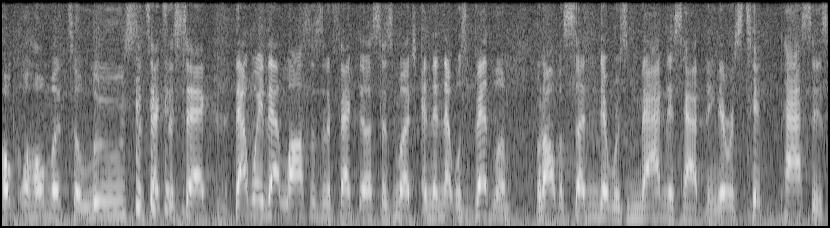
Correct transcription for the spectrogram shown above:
Oklahoma to lose to Texas Tech. That way, that loss doesn't affect us as much. And then that was Bedlam. But all of a sudden, there was madness happening. There was tipped passes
